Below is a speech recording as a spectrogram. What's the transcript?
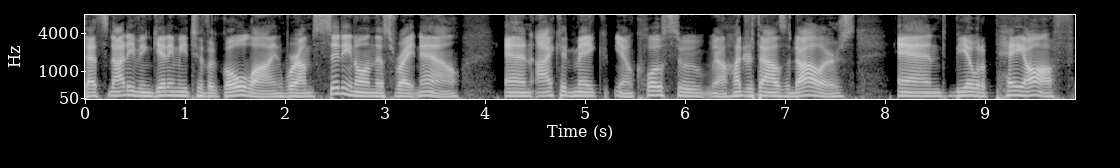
that's not even getting me to the goal line where I'm sitting on this right now and I could make, you know, close to you know, $100,000 and be able to pay off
